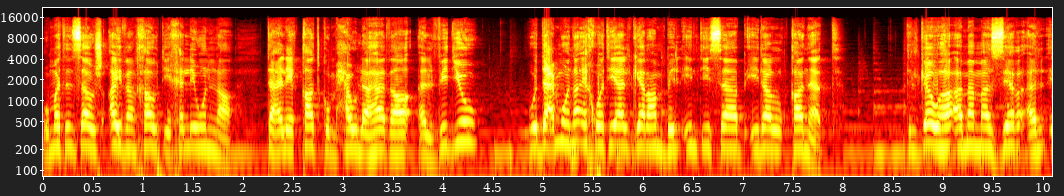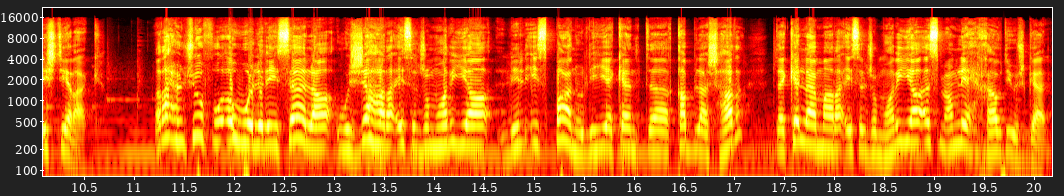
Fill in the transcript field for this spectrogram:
وما تنساوش أيضا خاوتي خليوا لنا تعليقاتكم حول هذا الفيديو. ودعمونا إخوتي الكرام بالانتساب إلى القناة. تلقوها أمام زر الاشتراك. راح نشوفوا أول رسالة وجهها رئيس الجمهورية للإسبان واللي هي كانت قبل شهر تكلم رئيس الجمهورية. اسمعوا مليح خاوتي وش قال؟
